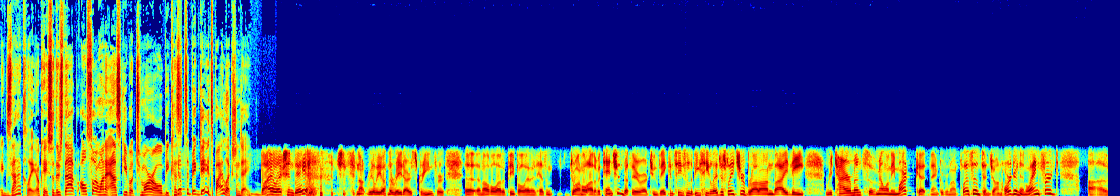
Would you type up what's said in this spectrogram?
Exactly. Okay, so there's that. Also, I want to ask you about tomorrow because yep. it's a big day. It's by election day. By election day. it's not really on the radar screen for uh, an awful lot of people, and it hasn't drawn a lot of attention. But there are two vacancies in the BC legislature brought on by the retirements of Melanie Mark at Vancouver Mount Pleasant and John Horgan in Langford. Uh,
